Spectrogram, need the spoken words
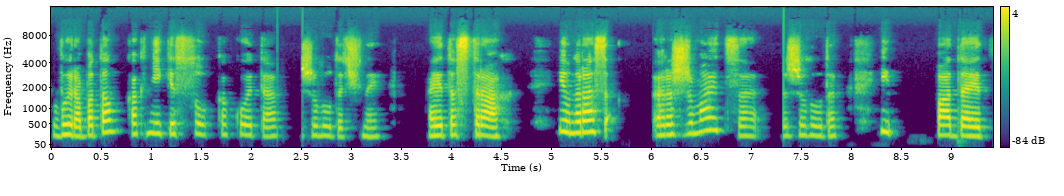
выработал, как некий сок какой-то желудочный. А это страх. И он раз разжимается, желудок, и падает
